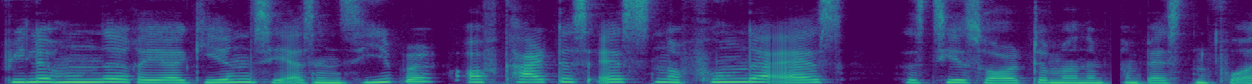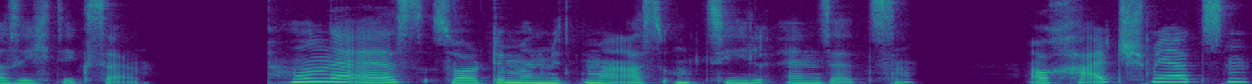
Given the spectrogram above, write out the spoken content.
Viele Hunde reagieren sehr sensibel auf kaltes Essen, auf Hundeeis, das hier sollte man am besten vorsichtig sein. Hundeeis sollte man mit Maß und Ziel einsetzen. Auch Halsschmerzen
